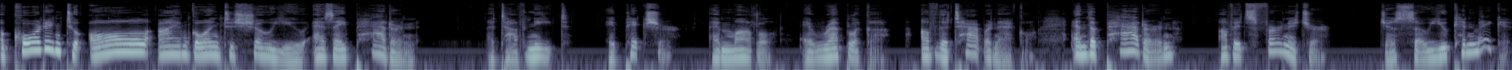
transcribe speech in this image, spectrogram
according to all I am going to show you as a pattern, a tavnit, a picture, a model, a replica, of the tabernacle and the pattern of its furniture, just so you can make it.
